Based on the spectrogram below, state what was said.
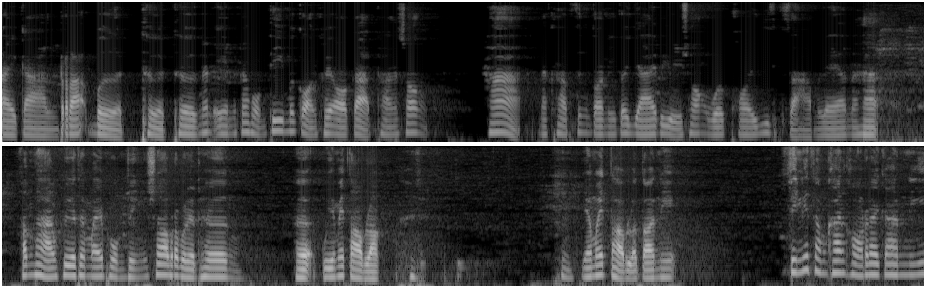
รายการระเบิดเถิดเทิงนั่นเองนะครับผมที่เมื่อก่อนเคยออกอากาศทางช่อง 5 นะครับ ซึ่งตอนนี้ก็ย้ายไปอยู่ช่อง Workpoint 23 แล้วนะฮะ คำถามคือทำไมผมถึงชอบระเบิดเทิงเฮ้กูยังไม่ตอบหรอก ยังไม่ตอบหรอกตอนนี้ สิ่งที่สำคัญของรายการนี้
